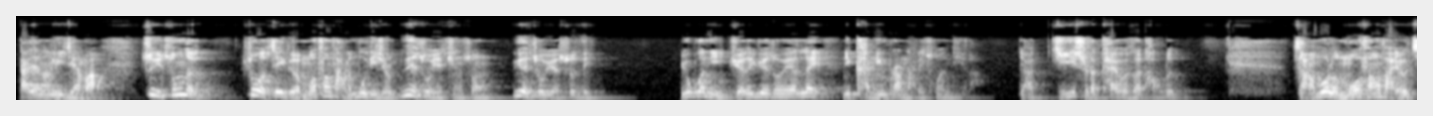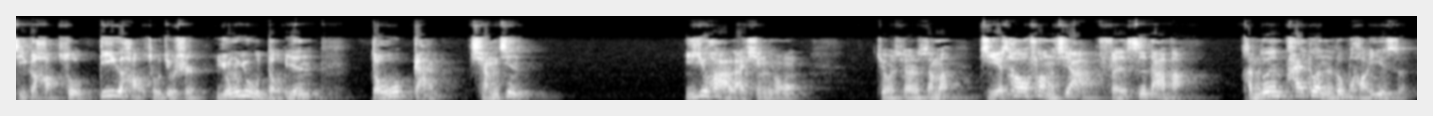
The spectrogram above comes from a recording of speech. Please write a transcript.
大家能理解吗？最终的做这个魔方法的目的就是越做越轻松，越做越顺利。如果你觉得越做越累，你肯定不知道哪里出问题了，要及时的开会和讨论。掌握了魔方法有几个好处，第一个好处就是融入抖音，抖感强劲。一句话来形容，就是什么节操放下，粉丝大把。很多人拍段子都不好意思，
